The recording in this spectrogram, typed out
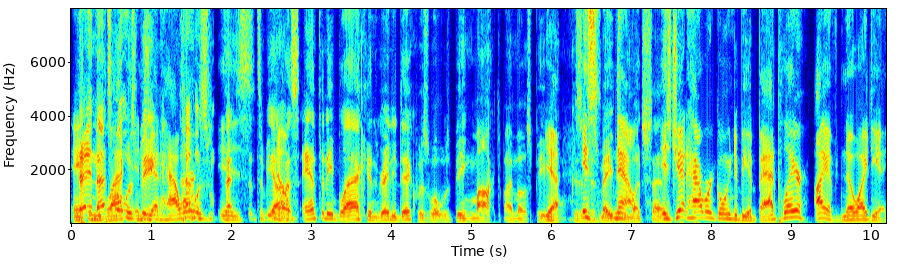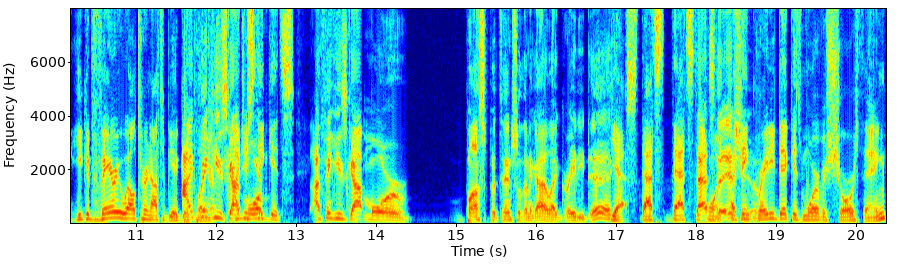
Anthony and that's Black what was being. Jett Howard that was, is that- to be you know, honest, Anthony Black and Gradey Dick was what was being mocked by most people. Yeah, because it Is- just made now, too much sense. Is Jett Howard going to be a bad player? I have no idea. He could very well turn out to be a good I player. think he's got I just more. think it's I think he's got more bust potential than a guy like Gradey Dick. yes. That's that's the That's point. the I think. Gradey Dick is more of a sure thing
